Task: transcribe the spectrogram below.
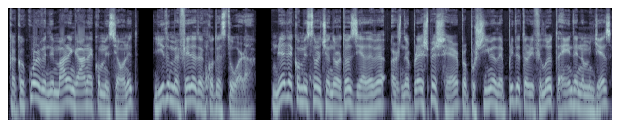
ka kërkuar vendimmarrje nga ana e komisionit, lidhur me fletët e kontestuara. Mbledhja e Komisionit Qendror të Zgjedhjeve është ndërprerë shpesh herë për pushime dhe pritet të rifillojë të enjten në mëngjes,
